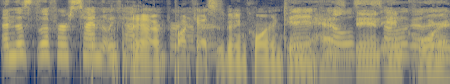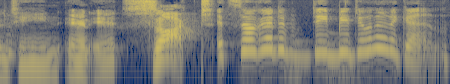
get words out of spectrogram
And this is the first time that we've had Yeah, our forever. podcast has been in quarantine. It It has been so in good. quarantine and it sucked. It's so good to be be doing it again.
